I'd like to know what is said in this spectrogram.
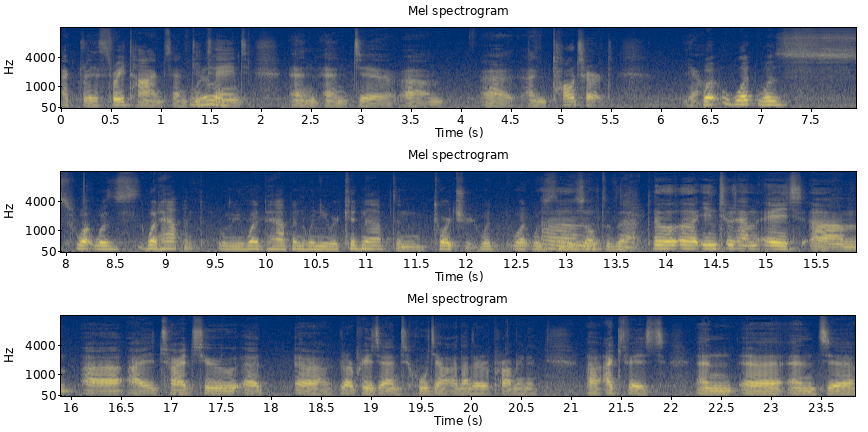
actually three times and detained really? and, and, uh, um, and tortured. Yeah. What, what was what was what happened? I mean, what happened when you were kidnapped and tortured? What what was um, the result of that? No, uh, in 2008, um, uh, I tried to uh, uh, represent Hu Jia, another prominent uh, activist, and uh, and uh,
